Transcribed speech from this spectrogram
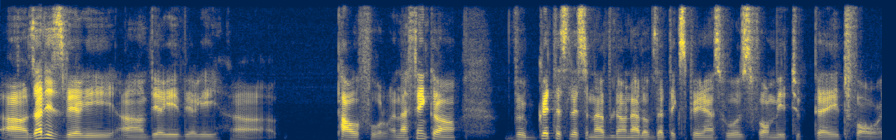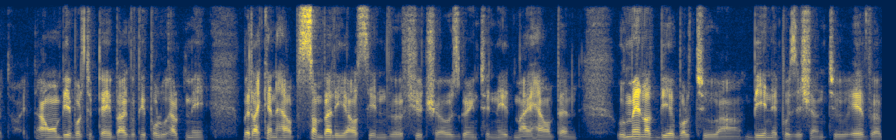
uh, that is very, uh, very, very uh, powerful. And I think uh, the greatest lesson I've learned out of that experience was for me to pay it forward. Right? I won't be able to pay back the people who helped me, but I can help somebody else in the future who's going to need my help and who may not be able to uh, be in a position to ever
